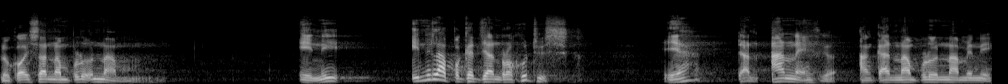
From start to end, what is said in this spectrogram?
Loh kok bisa 66? Ini inilah pekerjaan Roh Kudus. Ya, dan aneh angka 66 ini.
